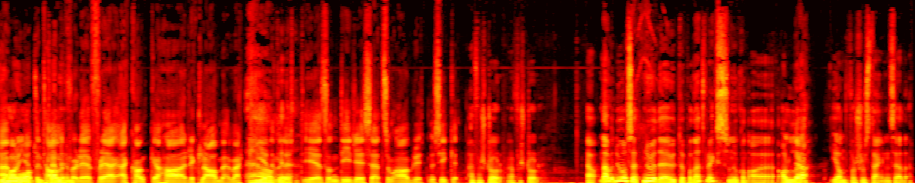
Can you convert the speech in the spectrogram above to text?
du jeg har må YouTube betale Premium. for det, for jeg, jeg kan ikke ha reklame hvert Ja, okay. minutt i et sånn DJ-sett som avbryter musikken. Jeg forstår, jeg forstår. Ja, Nei, men uansett, nå er det ute på Netflix, så nå kan eh, alle Ja. i anførselstegn se det.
